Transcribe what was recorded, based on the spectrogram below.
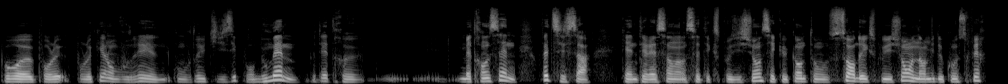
pour, euh, pour, le, pour lequel on voudrait, qu'on voudrait utiliser pour nous-mêmes, peut-être euh, mettre en scène. En fait, c'est ça qui est intéressant dans cette exposition, c'est que quand on sort de l'exposition, on a envie de construire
